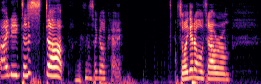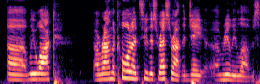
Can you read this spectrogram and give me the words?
I need to stop." it's like, "Okay." So I get a hotel room. Uh, we walk around the corner to this restaurant that Jay uh, really loves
